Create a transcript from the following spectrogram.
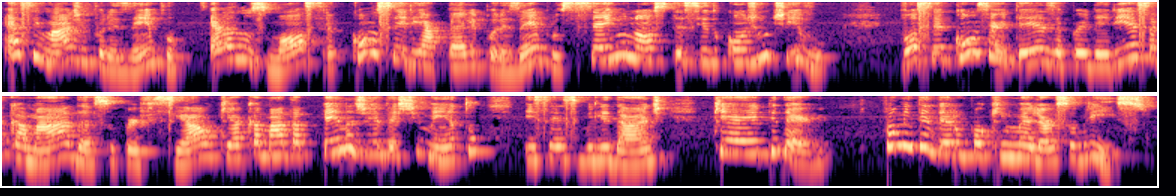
Essa imagem, por exemplo, ela nos mostra como seria a pele, por exemplo, sem o nosso tecido conjuntivo. Você com certeza perderia essa camada superficial, que é a camada apenas de revestimento e sensibilidade, que é a epiderme. Vamos entender um pouquinho melhor sobre isso.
